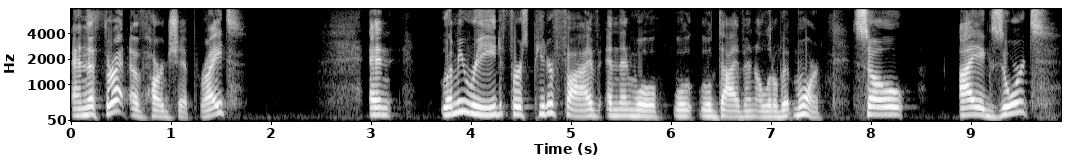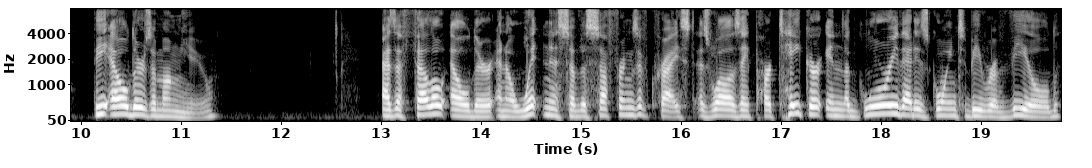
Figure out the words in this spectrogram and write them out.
and the threat of hardship, right? And let me read 1 Peter 5, and then we'll, we'll, we'll dive in a little bit more. So I exhort the elders among you as a fellow elder and a witness of the sufferings of Christ, as well as a partaker in the glory that is going to be revealed,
